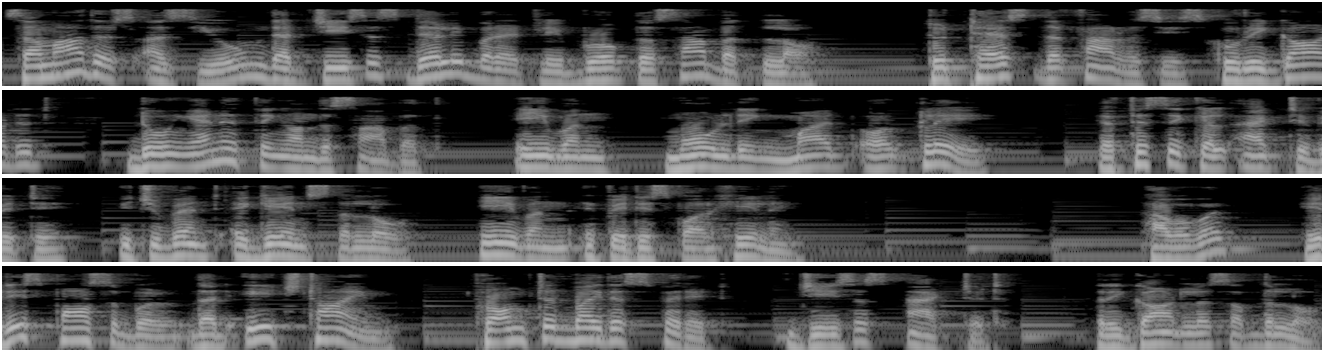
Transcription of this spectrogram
Some others assume that Jesus deliberately broke the Sabbath law to test the Pharisees who regarded doing anything on the Sabbath, even molding mud or clay, a physical activity which went against the law, even if it is for healing. However, it is possible that each time, prompted by the Spirit, Jesus acted, regardless of the law.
